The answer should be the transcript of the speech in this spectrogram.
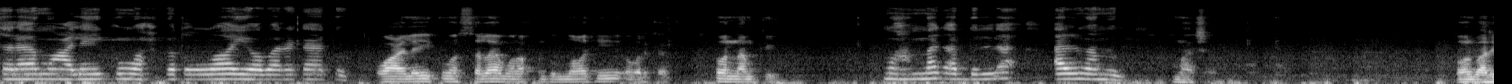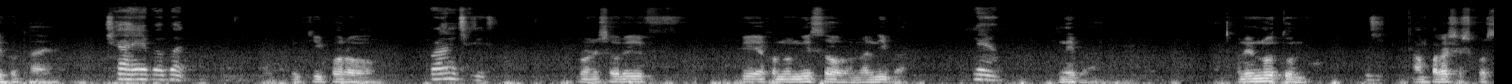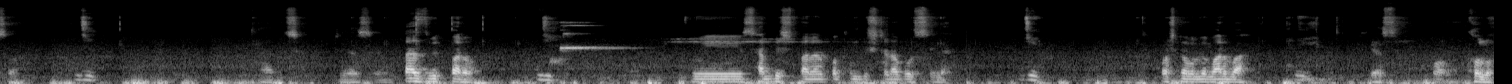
আসসালামু আলাইকুম রহমতুল্লাহি ওবারাকাতু ওয়ালাইকুম আসসালাম রহমতুল্লাহি ওবারাকাতু তোমার নাম কি? মোহাম্মদ আব্দুল্লাহ আল মামুন তোমার বাড়ি কোথায়? সাহেবাবাদ তুমি কি করো কোরআন শরীফ। কোরআন শরীফ কি এখনও নিছো না নিবা? নিবা নিবা। মানে নতুন? জি। আমপারা শেষ করছ? জি। আচ্ছা ঠিক আছে। তাজবিদ পারো? জি। তুমি ছাব্বিশ পারার প্রথম পৃষ্ঠাটা পড়ছিলে? জি। প্রশ্ন বললে পারবা জি। ঠিক আছে খোলো।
